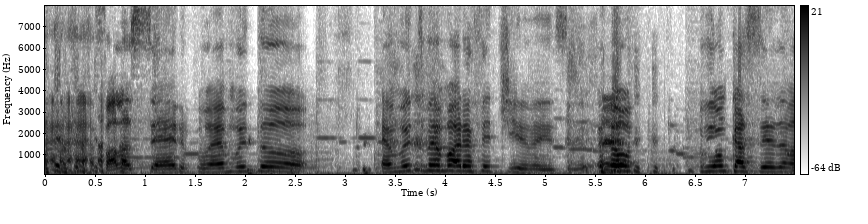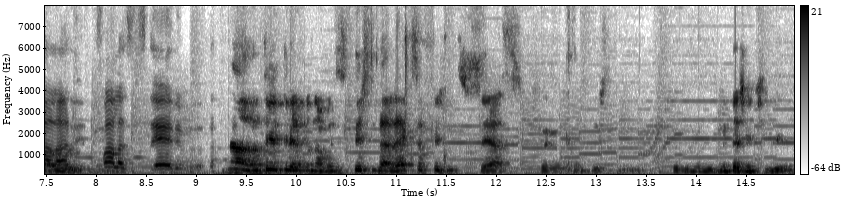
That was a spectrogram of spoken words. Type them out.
Fala sério, pô, é muito. É muito memória afetiva isso. Eu vi um cacete da balada. Fala sério. Não, não tenho treta não, mas esse texto da Alexa fez muito sucesso. Foi um texto que todo mundo, muita gente leu.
